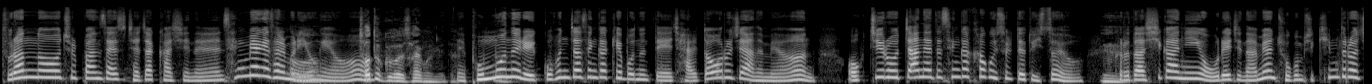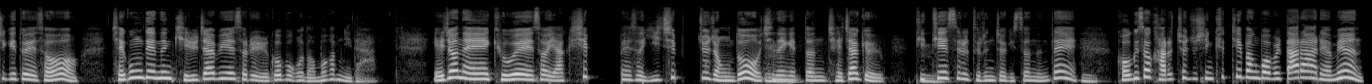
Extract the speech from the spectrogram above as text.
두란노 출판사에서 제작하시는 생명의 삶을 어, 이용해요. 저도 그걸 사용합니다. 네, 본문을 읽고 혼자 생각해보는 때에 잘 떠오르지 않으면 억지로 짜내듯 생각하고 있을 때도 있어요. 예. 그러다 시간이 오래 지나면 조금씩 힘들어지기도 해서 제공되는 길잡이 해설을 읽어보고 넘어갑니다. 예전에 교회에서 약 10 20주 정도 진행했던 제자교육 DTS를 들은 적이 있었는데 음. 거기서 가르쳐 주신 큐티 방법을 따라하려면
